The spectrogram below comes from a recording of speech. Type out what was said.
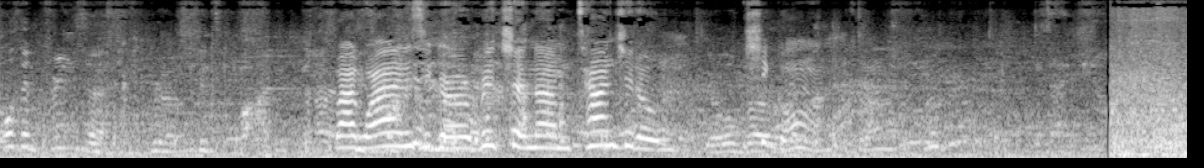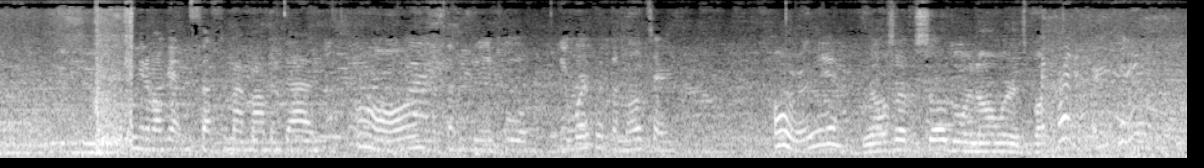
Golden freezer. Why, why is the girl rich and um, Tanjiro? She gone. thinking about getting stuff for my mom and dad. Aw. Stuff really cool. They work with the military. Oh, really? Yeah. We also have a sale going on where it's about Credit, are you kidding?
